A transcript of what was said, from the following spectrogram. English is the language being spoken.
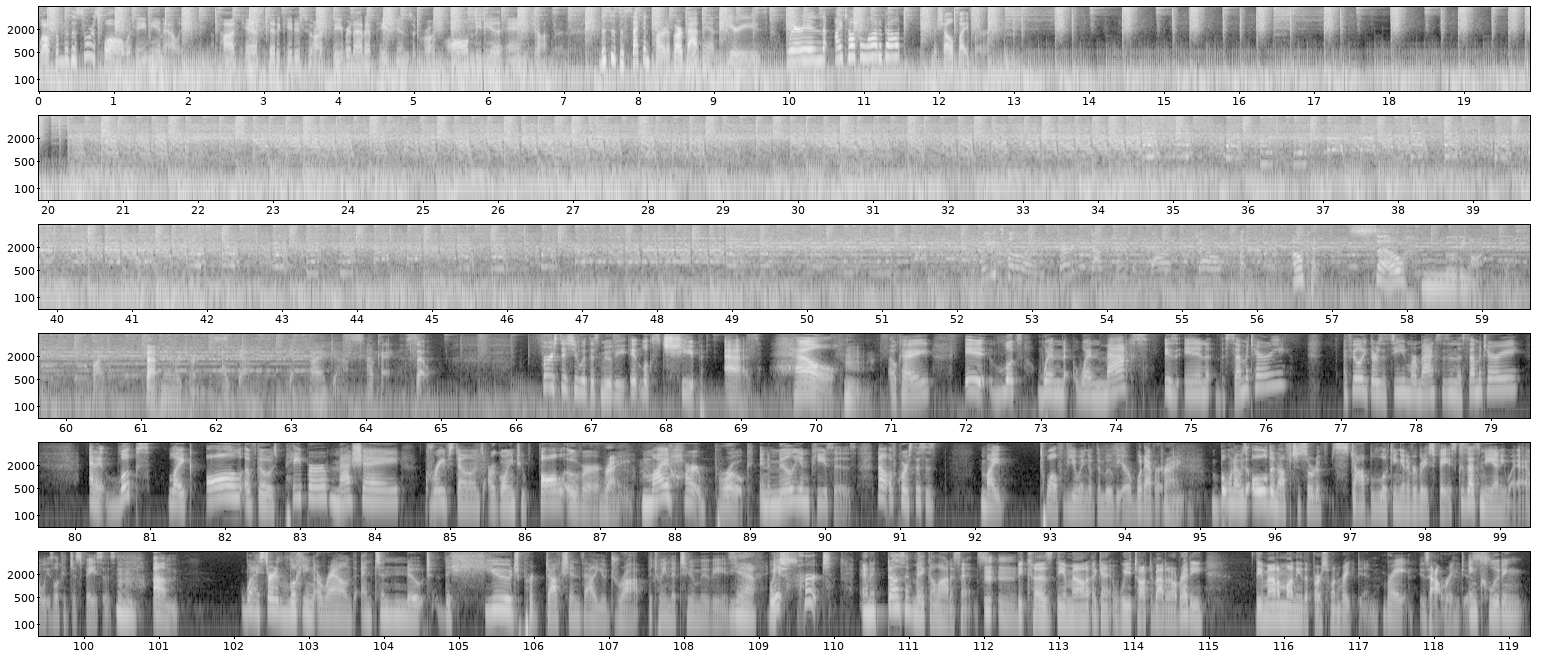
Welcome to The Source Wall with Aimee and Allie, a podcast dedicated to our favorite adaptations across all media and genres. This is the second part of our Batman series, wherein I talk a lot about Michelle Pfeiffer. Issue with this movie, it looks cheap as hell. Hmm. Okay, it looks when when Max is in the cemetery. I feel like there's a scene where Max is in the cemetery, and it looks like all of those paper mache gravestones are going to fall over Right. my heart broke in a million pieces. Now, of course, this is my 12th viewing of the movie or whatever. Right. But when I was old enough to sort of stop looking at everybody's face, because that's me anyway, I always look at just faces. Um, when I started looking around and to note the huge production value drop between the two movies, Yeah. Which it hurt. and it doesn't make a lot of sense because the amount of again we talked about it already. The amount of money the first one raked in Right. is outrageous. Including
